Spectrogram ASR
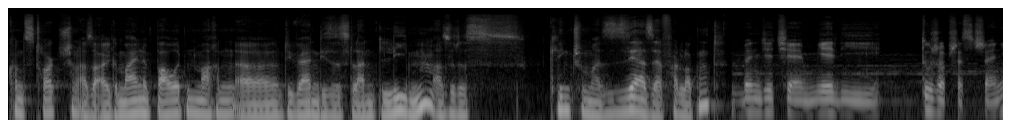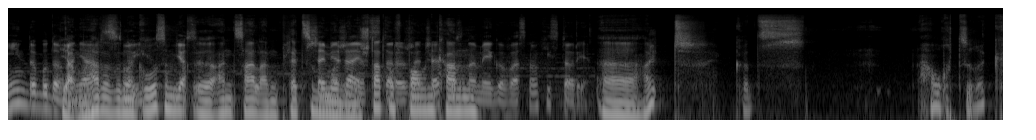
Construction, also allgemeine Bauten machen, die werden dieses Land lieben. Also das klingt schon mal sehr, sehr verlockend. Będziecie mieli dużo przestrzeni do Ja, budowania man hat also eine große wiosek. Anzahl an Plätzen, wo man Przemierzając Stadt aufbauen Starorzecze, kann. poznamy jego własną historię. Äh, halt, kurz Hauch zurück.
